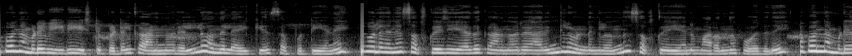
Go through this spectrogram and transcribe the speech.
അപ്പോൾ നമ്മുടെ വീഡിയോ ഇഷ്ടപ്പെട്ടാൽ കാണുന്നവരെല്ലാം ഒന്ന് ലൈക്ക് ചെയ്ത് സപ്പോർട്ട് ചെയ്യണേ. അതുപോലെ തന്നെ സബ്സ്ക്രൈബ് ചെയ്യാതെ കാണുന്നവർ ആരെങ്കിലും ഉണ്ടെങ്കിൽ ഒന്ന് സബ്സ്ക്രൈബ് ചെയ്യാനും മറന്നു പോരുത്. അപ്പോൾ നമ്മുടെ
